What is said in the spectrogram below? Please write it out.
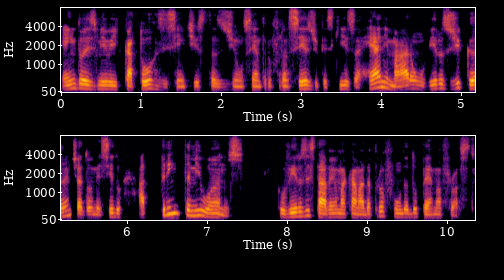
Em 2014, cientistas de um centro francês de pesquisa reanimaram um vírus gigante adormecido há 30 mil anos. O vírus estava em uma camada profunda do permafrost.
